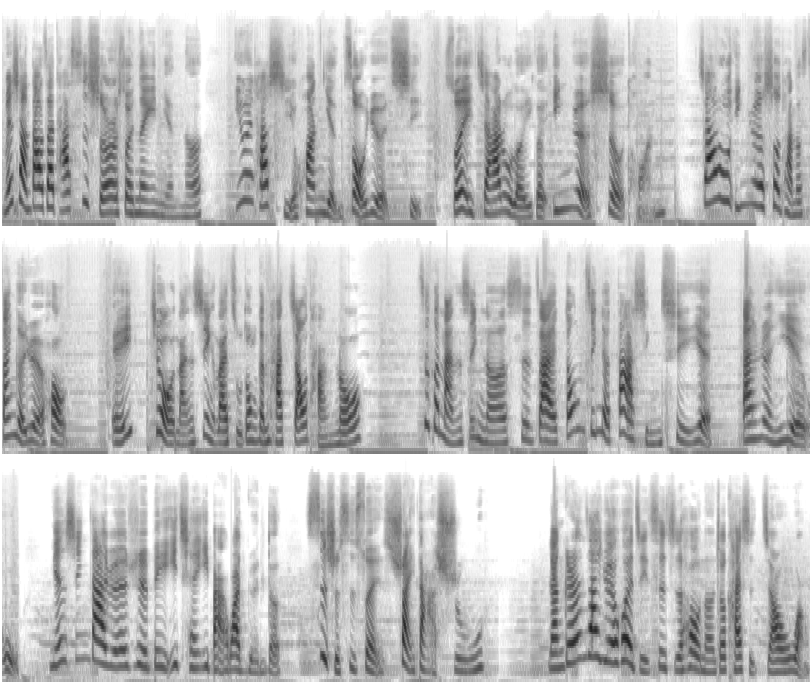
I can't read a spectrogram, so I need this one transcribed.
没想到在她四十二岁那一年呢，因为她喜欢演奏乐器，所以加入了一个音乐社团。加入音乐社团的三个月后，诶，就有男性来主动跟她交谈喽。这个男性呢，是在东京的大型企业担任业务，年薪大约日币一千一百万元的四十四岁帅大叔。两个人在约会几次之后呢，就开始交往，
